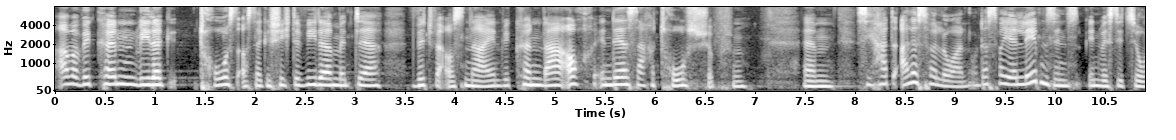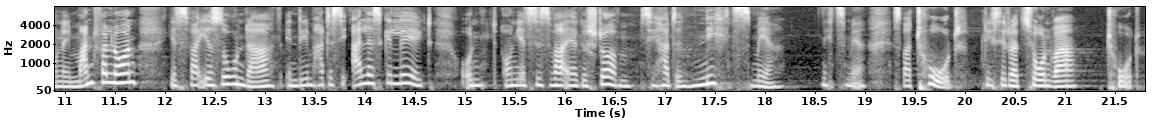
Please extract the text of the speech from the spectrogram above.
Aber wir können wieder Trost aus der Geschichte wieder mit der Witwe aus Nein. Wir können da auch in der Sache Trost schöpfen. Ähm, sie hat alles verloren und das war ihre Lebensinvestition. Ihr Mann verloren, jetzt war ihr Sohn da, in dem hatte sie alles gelegt und, und jetzt ist, war er gestorben. Sie hatte nichts mehr. nichts mehr. Es war tot. Die Situation war tot.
